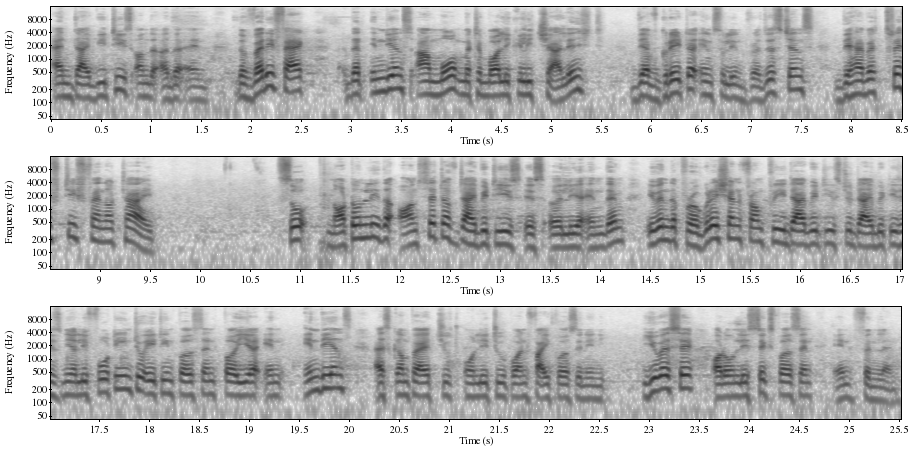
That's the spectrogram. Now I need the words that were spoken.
and diabetes on the other end. The very fact that Indians are more metabolically challenged, they have greater insulin resistance, they have a thrifty phenotype. So, not only the onset of diabetes is earlier in them, even the progression from pre-diabetes to diabetes is nearly 14 to 18 percent per year in Indians as compared to only 2.5 percent in USA or only 6% in Finland.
